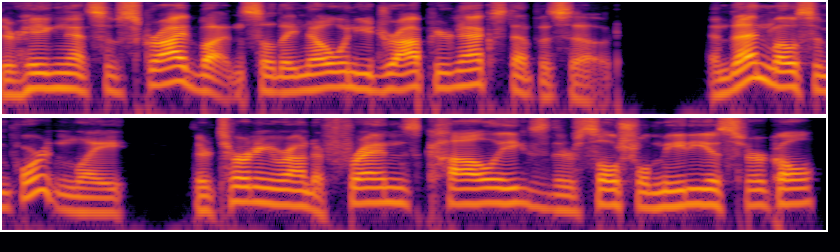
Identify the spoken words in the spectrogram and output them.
They're hitting that subscribe button so they know when you drop your next episode. And then, most importantly, they're turning around to friends, colleagues, their social media circle,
